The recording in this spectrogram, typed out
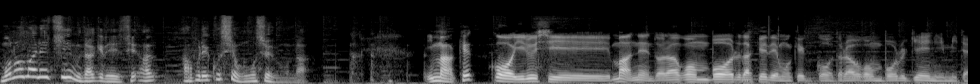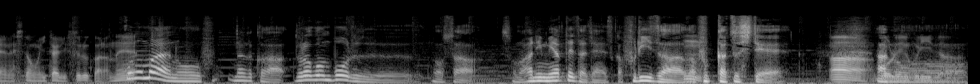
モノマネチームだけであアフレコしても面白いもんな。今結構いるし、まあね、ドラゴンボールだけでも結構ドラゴンボール芸人みたいな人もいたりするからね。この前あの、なんだか、ドラゴンボールのさ、そのアニメやってたじゃないですか。フリーザーが復活して、うん、ああ、ゴールデンフリーザー。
